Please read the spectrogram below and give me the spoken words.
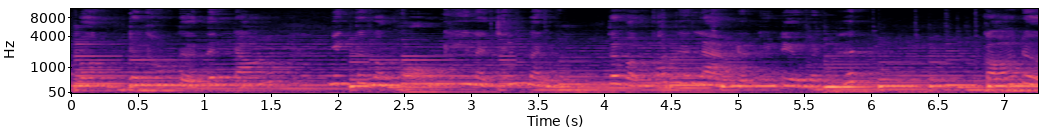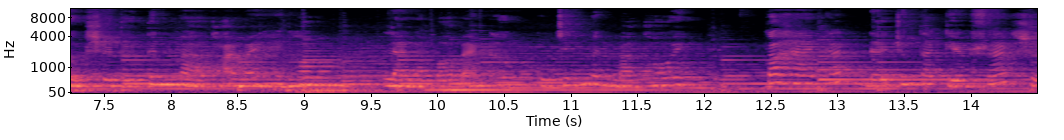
Vâng tôi không tự tin đó, nhưng tôi vẫn ổn khi là chính mình. Tôi vẫn có thể làm được những điều mình thích. Có được sự tự tin và thoải mái hay không là nằm ở bản thân của chính mình mà thôi. Có hai cách để chúng ta kiểm soát sự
